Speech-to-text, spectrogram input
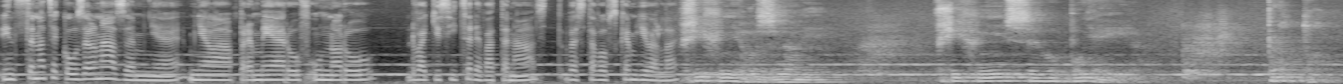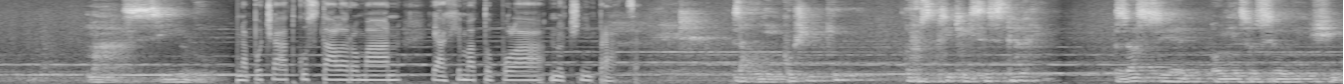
Inscenace Kouzelná země měla premiéru v únoru 2019 ve Stavovském divadle. Všichni ho znají, všichni se ho bojejí. Proto má sílu. Na počátku stál román Jáchyma Topola Noční práce. Zahodí košíky, rozkřičí se strachy. Zas je o něco silnější.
